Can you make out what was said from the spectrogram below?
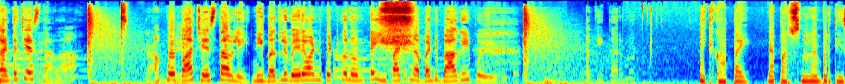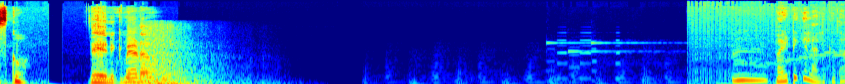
గంట చేస్తావా? అబ్బో బా చేస్తావులే. నీ బదులు వేరే వాడిని పెట్టుకుని ఉంటే ఈ పాటికి నా బండి బాగైపోయేది. నాకు ఈ కర్మ ఇది అబ్బాయి నా పర్సనల్ నెంబర్ తీసుకో. దేనికి మేడం? మ్మ్, బయటికి వెళ్ళాలి కదా?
